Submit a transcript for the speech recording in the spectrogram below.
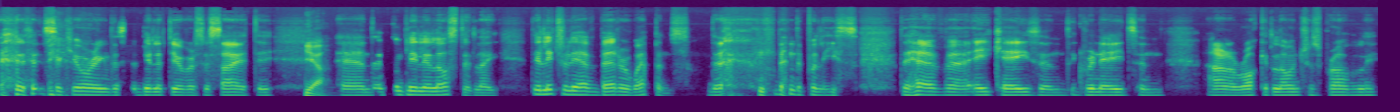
securing the stability of our society. Yeah, and they completely lost it. Like they literally have better weapons the, than the police. They have uh, AKs and grenades and I don't know rocket launchers probably.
